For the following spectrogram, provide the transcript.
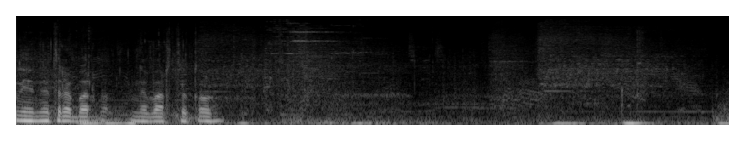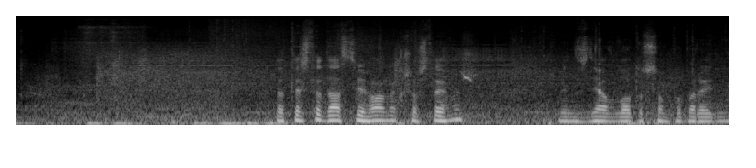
Ні, не треба, не варто того. Натисни дасть свій гон, якщо встигнеш. Він зняв лотосом попередній.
